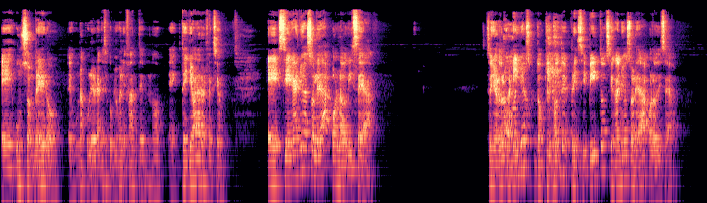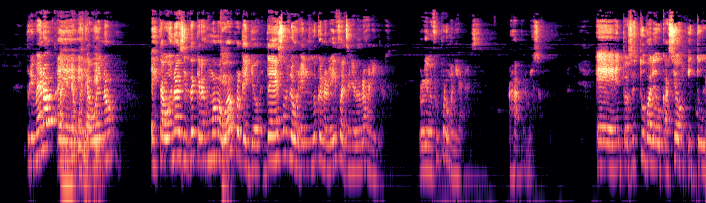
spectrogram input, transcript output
Es un sombrero, es una culebra que se comió un elefante, no, es- te lleva a la reflexión. Eh, Cien años de soledad o la Odisea. Señor de los. Anillos, Don Quijote, Principito, Cien años de soledad o la Odisea. Primero, eh, está bueno. Está bueno decirte que eres un mamagüevo ¿Qué? porque yo, de esos, lo, el único que no leí fue El Señor de los Anillos. Porque me fui por humanidades. Ajá, permiso. Eh, entonces tu educación y tu, Ok.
